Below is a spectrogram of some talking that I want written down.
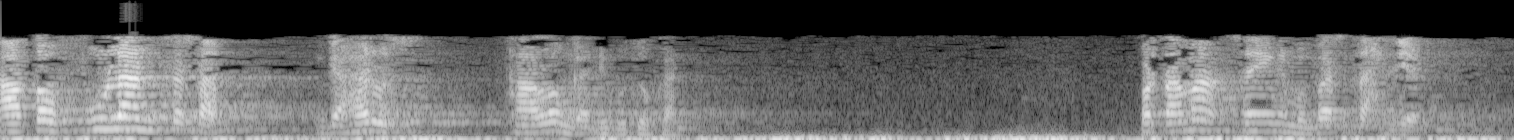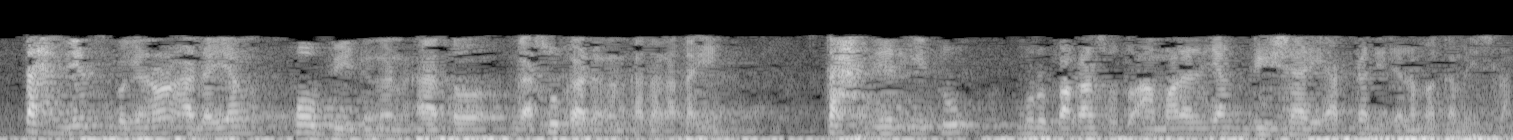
atau fulan sesat. Nggak harus kalau nggak dibutuhkan. Pertama, saya ingin membahas tahdir. Tahdir sebagian orang ada yang hobi dengan atau nggak suka dengan kata-kata ini tahdir itu merupakan suatu amalan yang disyariatkan di dalam agama Islam.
